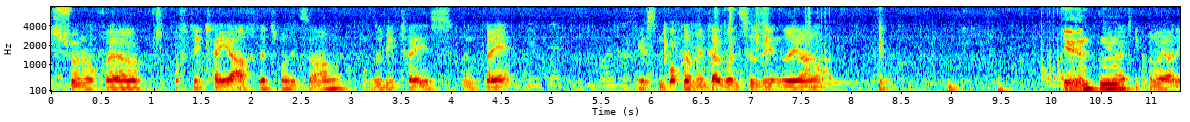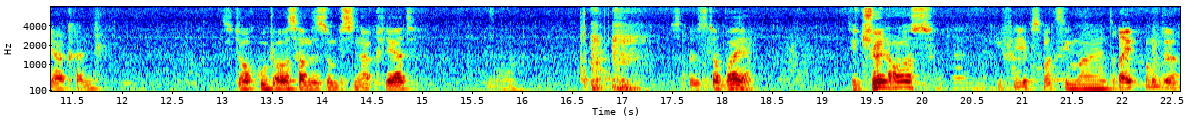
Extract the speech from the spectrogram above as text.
Ist schon noch äh, auf Detail geachtet, muss ich sagen. Also Details sind bei. Hier ist ein Bock im Hintergrund zu sehen, so ja. Hier Den hinten hat Rico noch ja nicht erkannt. sieht auch gut aus, haben sie so ein bisschen erklärt. Ist alles dabei. Sieht schön aus, Wie viel gibt's maximal? Drei Punkte.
